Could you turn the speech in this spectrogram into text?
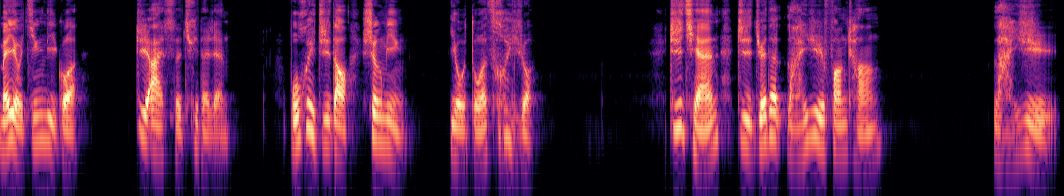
没有经历过挚爱死去的人，不会知道生命有多脆弱。之前只觉得来日方长，来日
